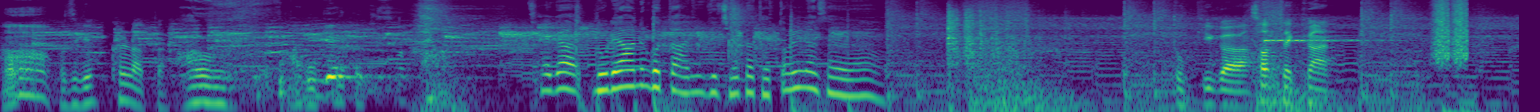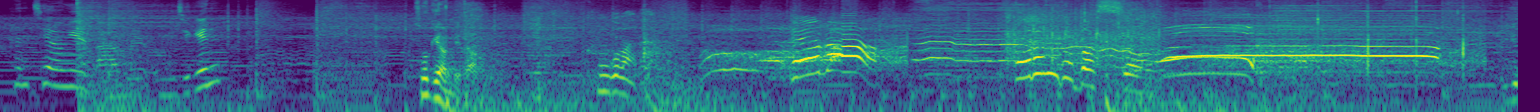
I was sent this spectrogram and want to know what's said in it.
어떻게? 큰일 났다. 제가 노래하는 것도 아닌데 제가 더 떨려서요. 도끼가 선택한 한채영의 마음을 움직인 소개합니다. 궁금하다. 대박! 소름 돋았어. 이게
